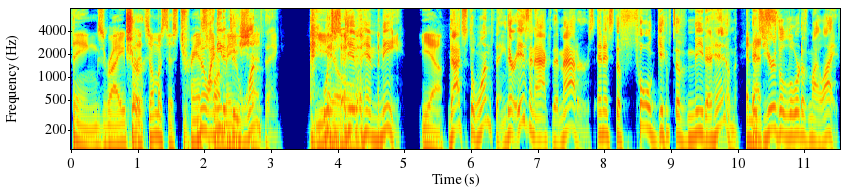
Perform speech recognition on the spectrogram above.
things, right? Sure. But it's almost this transformation. No. I need to do one thing, which is give him me. Yeah. That's the one thing. There is an act that matters, and it's the full gift of me to him. And it's you're the Lord of my life.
